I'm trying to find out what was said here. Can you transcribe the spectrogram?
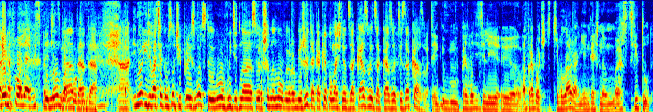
айфоны обеспечить Ну да, да, да. А, ну или во всяком случае производство его выйдет на совершенно новые рубежи, так как Apple начнет заказывать, заказывать и заказывать. Э, Производители, э, обработчики кевлара, они, конечно, расцветут.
